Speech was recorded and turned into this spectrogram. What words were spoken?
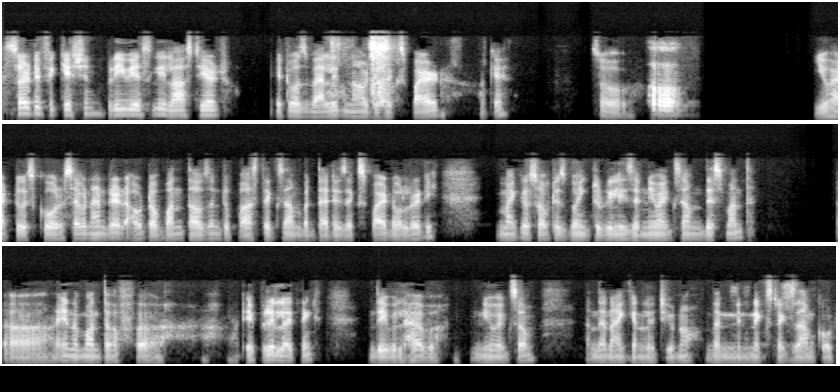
Certification previously last year it was valid now it is expired okay so uh-huh. you had to score 700 out of 1000 to pass the exam, but that is expired already. Microsoft is going to release a new exam this month. Uh, in the month of uh, April, I think they will have a new exam, and then I can let you know then in next exam code.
